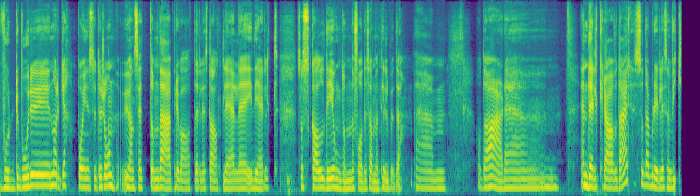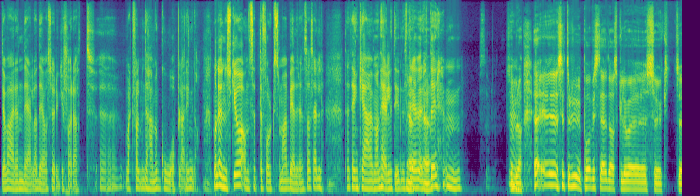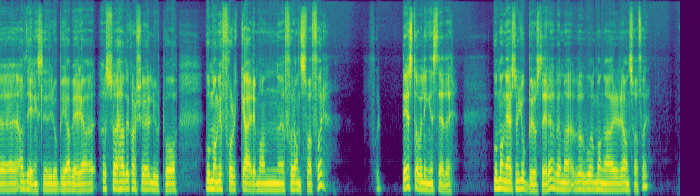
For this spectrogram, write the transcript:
hvor du bor i Norge, på institusjon, uansett om det er privat eller statlig eller ideelt, så skal de ungdommene få det samme tilbudet. Um, og da er det en del krav der, så da blir det liksom viktig å være en del av det å sørge for at eh, I hvert fall det her med god opplæring, da. Man ønsker jo å ansette folk som er bedre enn seg selv. Det tenker jeg man hele tiden strever Ja, ja. Mm. Så bra. Jeg, jeg sitter og lurer på, Hvis jeg da skulle eh, søkt eh, avdelingslederjobb i Aberia, så jeg hadde kanskje lurt på hvor mange folk er det man eh, får ansvar for? For det står vel ingen steder. Hvor mange er det som jobber hos dere? Er, hvor mange har ansvar for?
